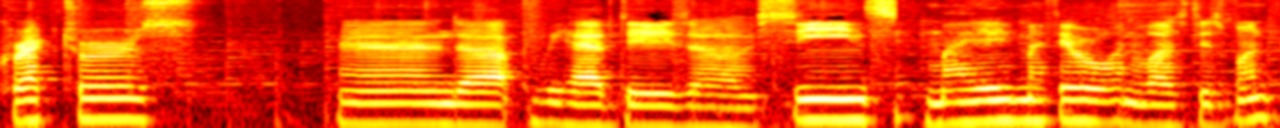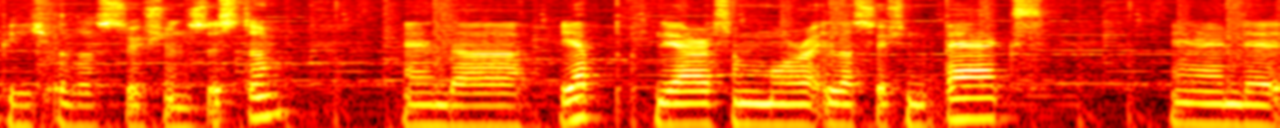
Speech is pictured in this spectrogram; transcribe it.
characters and uh, we have these uh, scenes. My my favorite one was this one peach illustration system. And uh, yep there are some more illustration packs. And uh,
